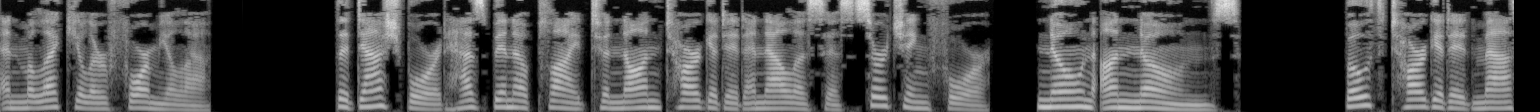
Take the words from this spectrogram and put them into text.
and molecular formula. The dashboard has been applied to non-targeted analysis searching for known unknowns. Both targeted mass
